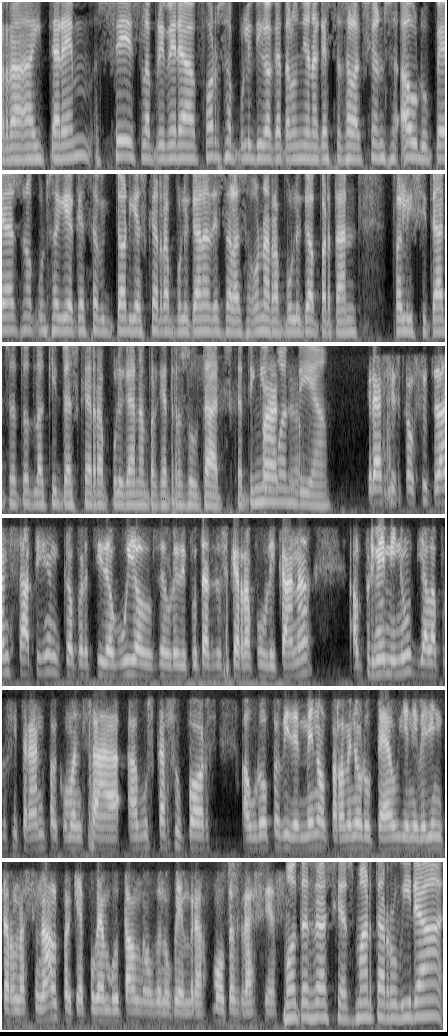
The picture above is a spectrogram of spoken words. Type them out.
reiterem, ser és la primera força política a Catalunya en aquestes eleccions europees, no aconseguir aquesta victòria Esquerra Republicana des de la Segona República. Per tant, felicitats a tot l'equip d'Esquerra Republicana per aquests resultats. Que tingui un bon dia. Gràcies, que els ciutadans sàpiguen que a partir d'avui els eurodiputats d'Esquerra Republicana el primer minut ja l'aprofitaran per començar a buscar suports a Europa, evidentment, al Parlament Europeu i a nivell internacional perquè puguem votar el 9 de novembre. Moltes gràcies. Moltes gràcies, Marta Rovira.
